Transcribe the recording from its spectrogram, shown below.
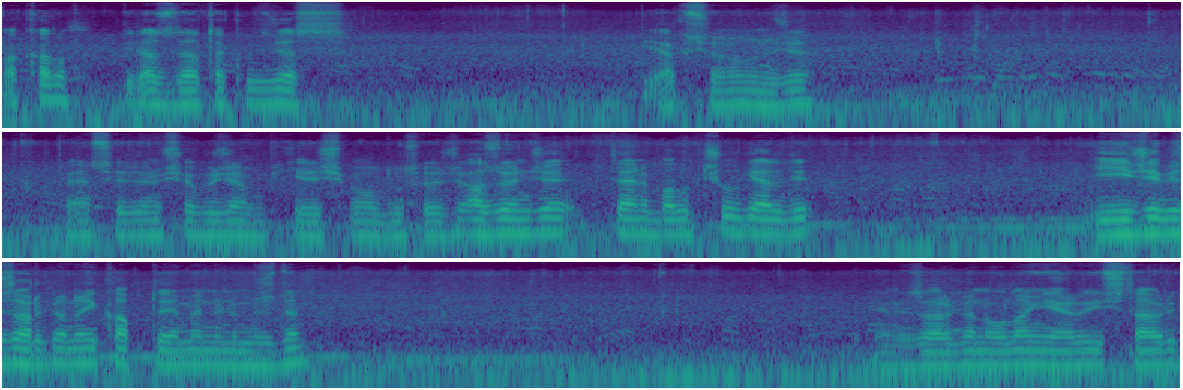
Bakalım biraz daha takılacağız. Bir aksiyon olunca ben size dönüş yapacağım bir gelişme olduğu sürece. Az önce bir tane balıkçıl geldi. İyice bir zarganayı kaptı hemen önümüzden. Yani zargana olan yerde istavrit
